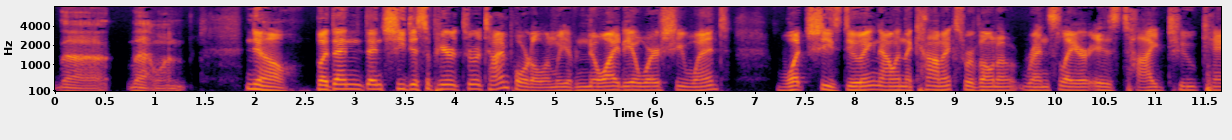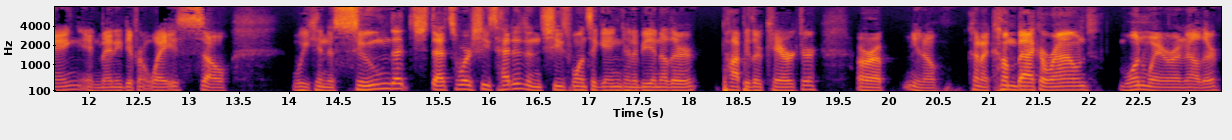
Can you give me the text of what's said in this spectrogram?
The that one. No, but then then she disappeared through a time portal, and we have no idea where she went, what she's doing now. In the comics, Ravonna Renslayer is tied to Kang in many different ways, so we can assume that that's where she's headed, and she's once again going to be another popular character or a you know kind of come back around one way or another.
